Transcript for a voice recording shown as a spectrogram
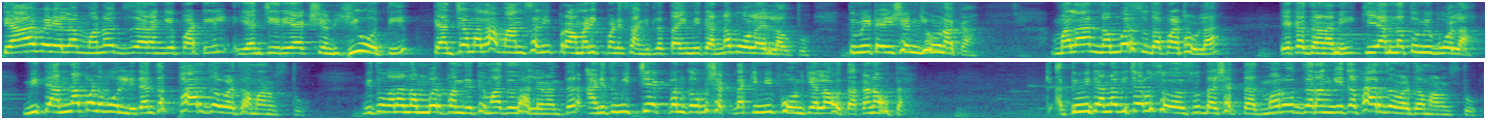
त्यावेळेला मनोज जरांगे पाटील यांची रिॲक्शन ही होती. त्यांच्या मला माणसाने प्रामाणिकपणे सांगितलं ताई मी त्यांना बोलायला लावतो. तुम्ही टेन्शन घेऊ नका. मला नंबर सुद्धा पाठवला एका जणांनी की यांना तुम्ही बोला. मी त्यांना पण बोलले. त्यांचा फार जवळचा माणूस तो. मी तुम्हाला नंबर पण देते माझं झाल्यानंतर. आणि तुम्ही चेक पण करू शकता की मी फोन केला होता का नव्हता. तुम्ही त्यांना विचारू सु- सुद्धा शकतात. मनोज जरांगेच्या फार जवळचा माणूस तो.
